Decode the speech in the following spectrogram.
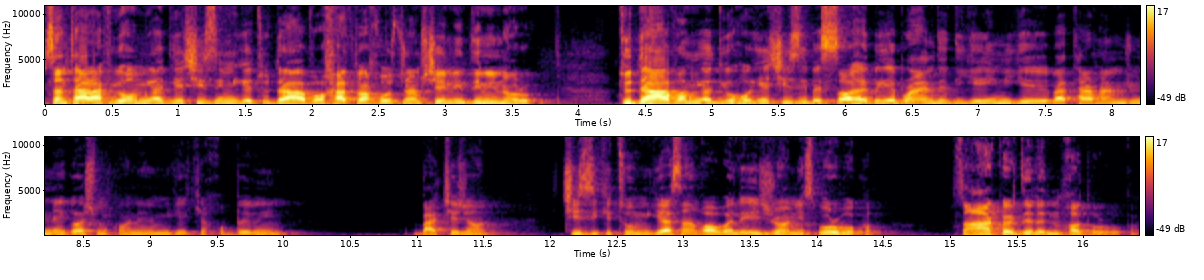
مثلا طرف یهو میاد یه چیزی میگه تو دعوا حتما خودتون هم شنیدین اینا رو. تو دعوا میاد یهو یه چیزی به صاحب یه برند دیگه ای میگه بعد طرف همینجوری نگاش می‌کنه میگه که خب ببین بچه جان چیزی که تو میگی اصلا قابل اجرا نیست برو بکن. مثلا هر کاری دلت می‌خواد برو بکن.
